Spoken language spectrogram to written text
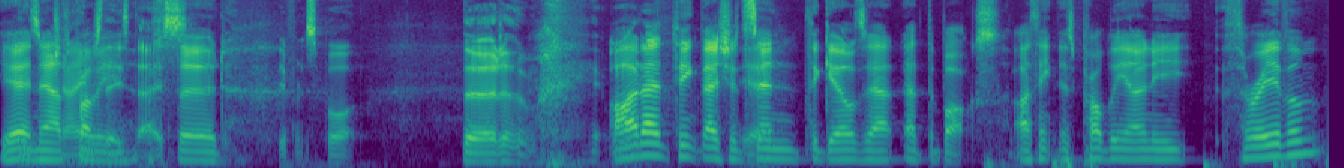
Yeah, now it's probably these a days. third. different sport. Third of them. I don't think they should Yeah. send the girls out at the box. I think there's probably only three of them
